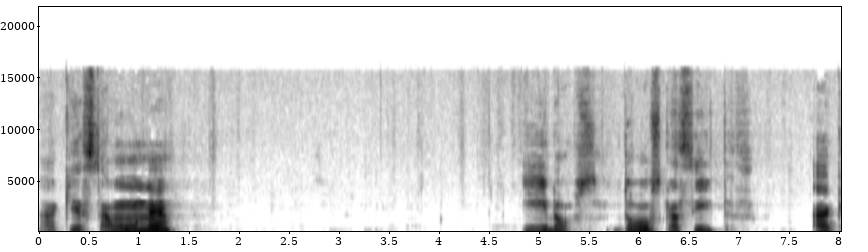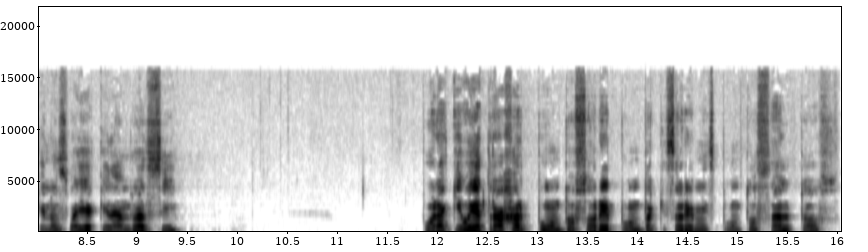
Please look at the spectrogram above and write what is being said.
Aquí está una. Y dos. Dos casitas. A que nos vaya quedando así. Por aquí voy a trabajar punto sobre punto, aquí sobre mis puntos altos.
